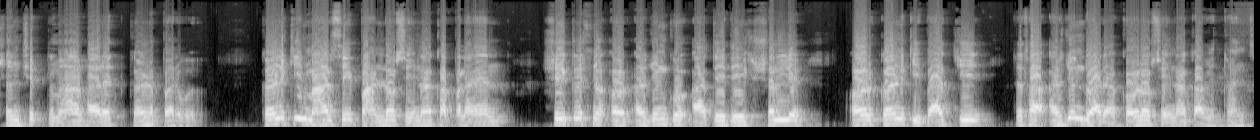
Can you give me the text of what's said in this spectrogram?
संक्षिप्त महाभारत कर्ण पर्व। कर्ण की मार से पांडव सेना का पलायन श्री कृष्ण और अर्जुन को आते देख शल्य और कर्ण की बातचीत तथा अर्जुन द्वारा कौरव सेना का विध्वंस।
